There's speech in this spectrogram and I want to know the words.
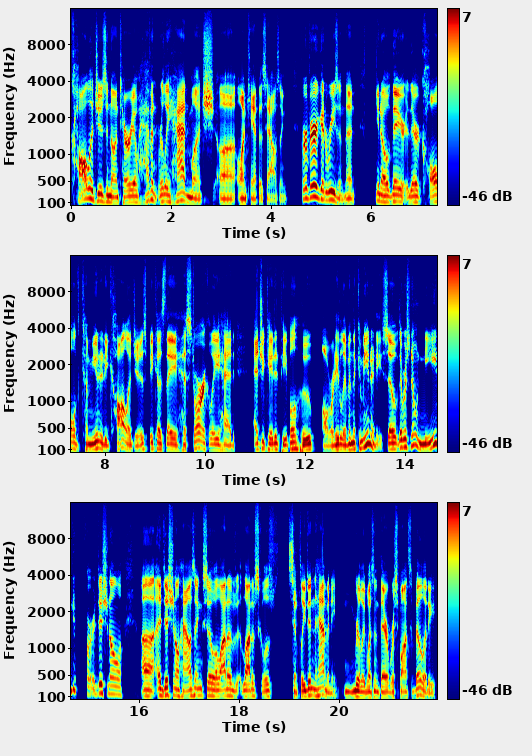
colleges in Ontario haven't really had much uh, on campus housing for a very good reason that you know they're they're called community colleges because they historically had educated people who already live in the community. So there was no need for additional uh, additional housing. So a lot of a lot of schools simply didn't have any. Really wasn't their responsibility.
